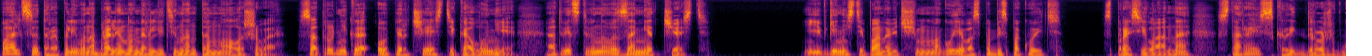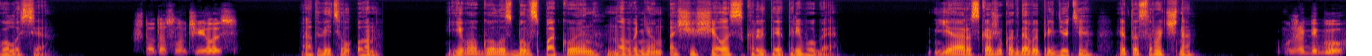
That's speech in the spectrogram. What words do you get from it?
Пальцы торопливо набрали номер лейтенанта Малышева, сотрудника оперчасти колонии, ответственного за медчасть. «Евгений Степанович, могу я вас побеспокоить?» — спросила она, стараясь скрыть дрожь в голосе. «Что-то случилось?» — ответил он. Его голос был спокоен, но в нем ощущалась скрытая тревога. «Я расскажу, когда вы придете. Это срочно». «Уже бегу»,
